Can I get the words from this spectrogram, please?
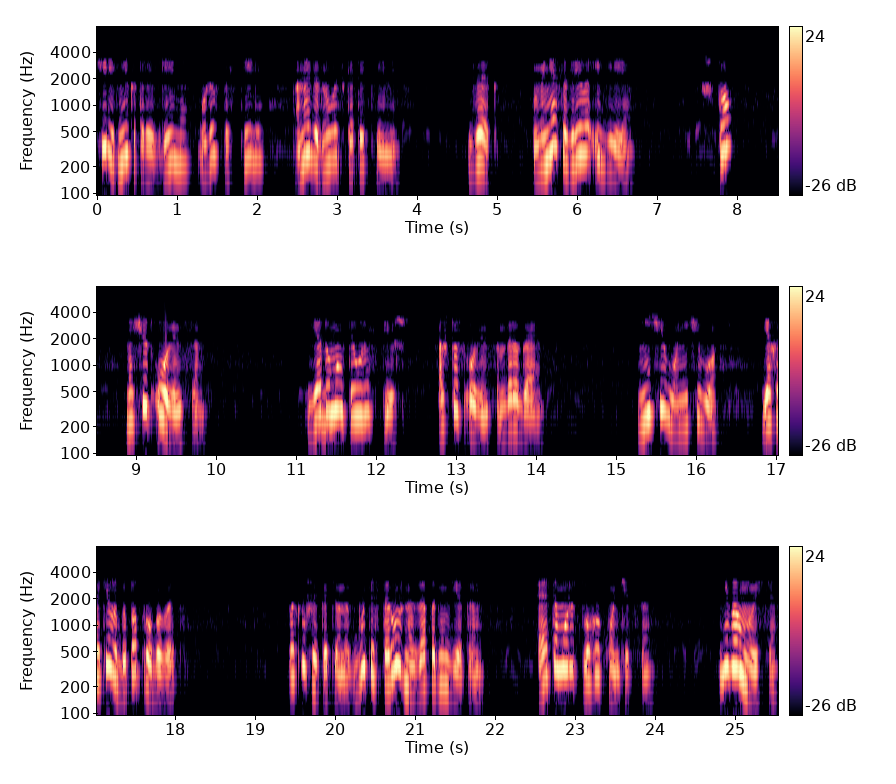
Через некоторое время, уже в постели, она вернулась к этой теме. «Джек, у меня созрела идея». «Что?» «Насчет Овенса». «Я думал, ты уже спишь. А что с Овенсом, дорогая?» «Ничего, ничего. Я хотела бы попробовать». «Послушай, котенок, будь осторожна с западным ветром. Это может плохо кончиться». «Не волнуйся»,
